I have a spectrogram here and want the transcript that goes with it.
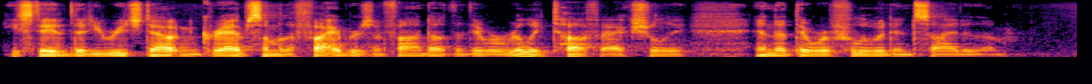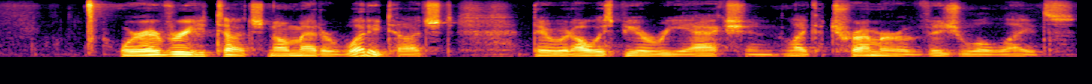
he stated that he reached out and grabbed some of the fibers and found out that they were really tough, actually, and that there were fluid inside of them. Wherever he touched, no matter what he touched, there would always be a reaction, like a tremor of visual lights.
